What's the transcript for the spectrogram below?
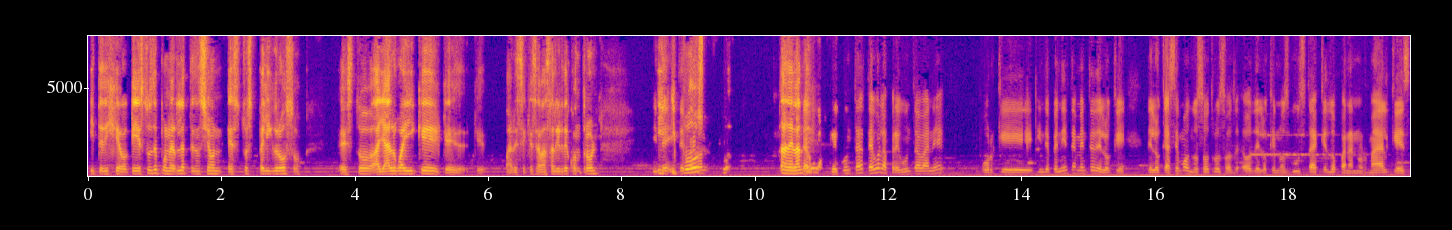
y te dije, ok, esto es de ponerle atención, esto es peligroso, esto, hay algo ahí que, parece que se va a salir de control. Y, puedo... adelante. Te hago la pregunta, te hago la pregunta, Vane, porque independientemente de lo que de lo que hacemos nosotros o de, lo que nos gusta, que es lo paranormal, que es,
